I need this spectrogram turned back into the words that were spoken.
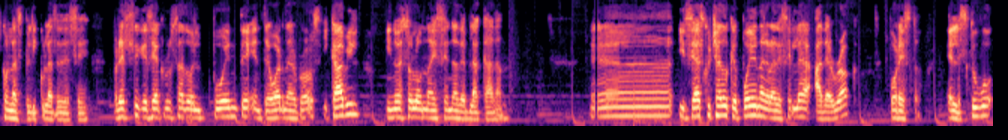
con las películas de DC. Parece que se ha cruzado el puente entre Warner Bros. y Cavill y no es solo una escena de Black Adam. Eh, y se ha escuchado que pueden agradecerle a, The Rock por esto. Él estuvo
